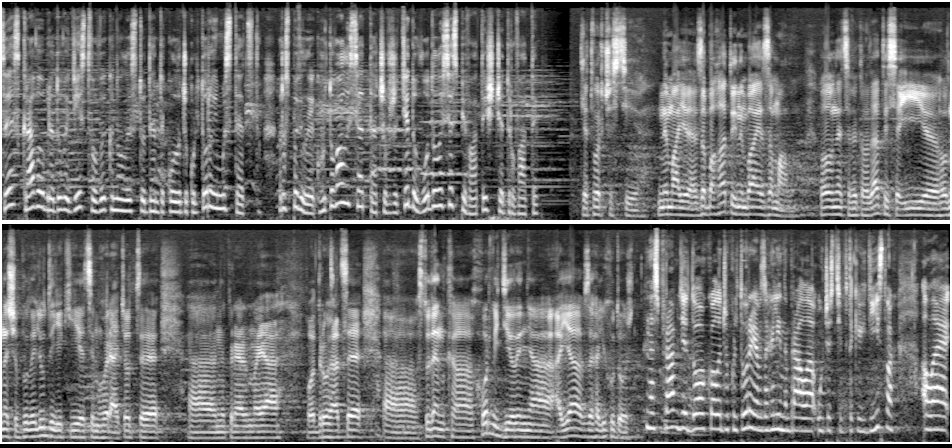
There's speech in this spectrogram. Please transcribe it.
Це яскраве обрядове дійство виконали студенти коледжу культури і мистецтв. Розповіли, як готувалися та чи в житті доводилося співати і щедрувати. Для творчості немає забагато і немає замало. Головне це викладатися, і е, головне, щоб були люди, які цим горять. От, е, е, наприклад, моя подруга це студентка хорвідділення, а я взагалі художник. Насправді до коледжу культури я взагалі не брала участі в таких дійствах, але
